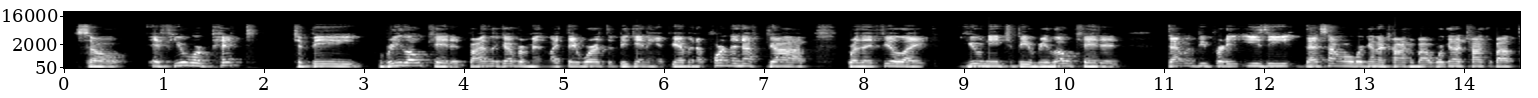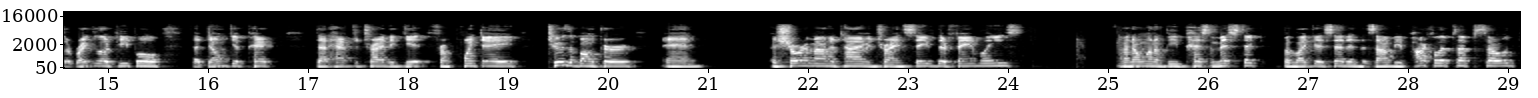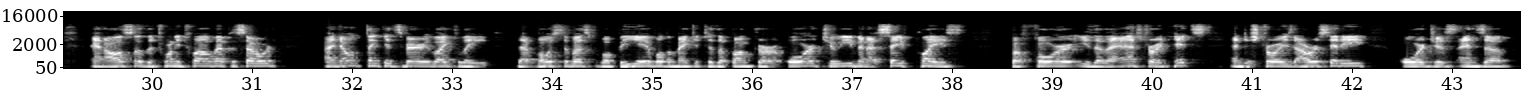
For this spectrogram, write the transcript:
So, if you were picked to be relocated by the government like they were at the beginning. If you have an important enough job where they feel like you need to be relocated, that would be pretty easy. That's not what we're going to talk about. We're going to talk about the regular people that don't get picked, that have to try to get from point A to the bunker in a short amount of time and try and save their families. I don't want to be pessimistic, but like I said in the zombie apocalypse episode and also the 2012 episode, I don't think it's very likely that most of us will be able to make it to the bunker or to even a safe place before either the asteroid hits and destroys our city or just ends up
